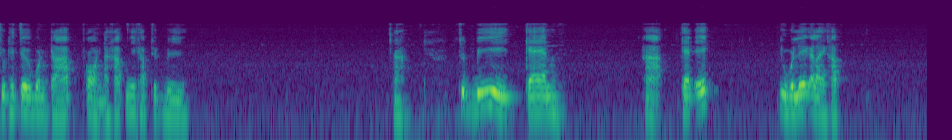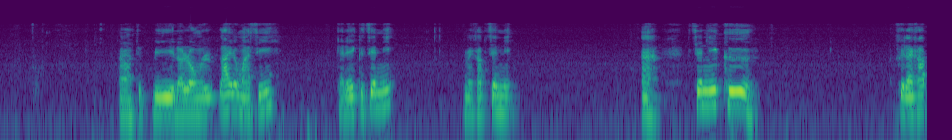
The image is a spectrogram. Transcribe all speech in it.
จุดให้เจอบนกราฟก่อนนะครับ นี่ครับจุด B จุด B แกนหาแกน x อยู่บนเลขอะไรครับจุด B เราลองไล่ลงมาสิแกน x คือเส้นนี้เห็นไหมครับเส้นนี้อะเส้นนี้คือ คืออะไรครับ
